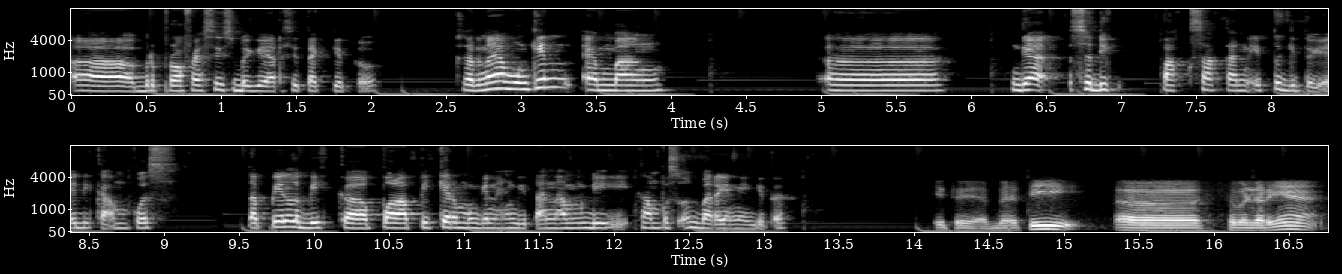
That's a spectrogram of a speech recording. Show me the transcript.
uh, berprofesi sebagai arsitek gitu. Karena mungkin emang eh, nggak sedih paksakan itu gitu ya di kampus tapi lebih ke pola pikir mungkin yang ditanam di kampus Unpar ini gitu. Itu ya. Berarti eh, sebenarnya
